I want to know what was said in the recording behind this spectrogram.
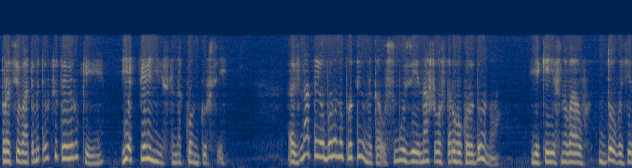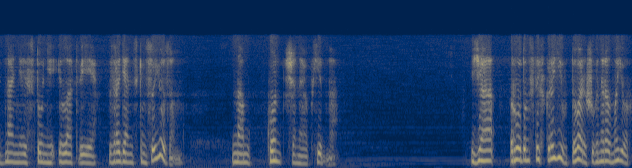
Працюватимете в чотири роки, як піаністи на конкурсі. Знати оборону противника у смузі нашого старого кордону, який існував до воз'єднання Естонії і Латвії з Радянським Союзом, нам конче необхідно. Я родом з тих країв, товаришу генерал-майор,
